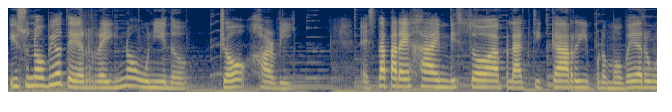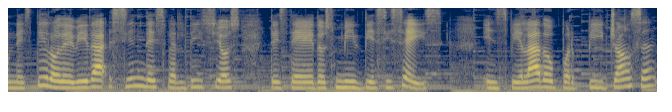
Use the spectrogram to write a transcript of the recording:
y su novio de Reino Unido, Joe Harvey. Esta pareja empezó a practicar y promover un estilo de vida sin desperdicios desde 2016, inspirado por Bee Johnson,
